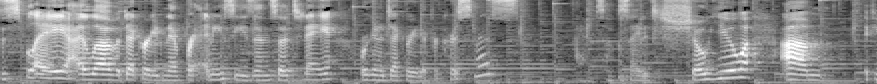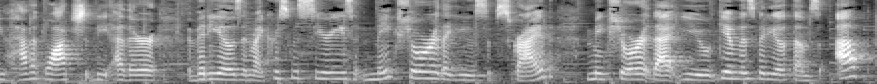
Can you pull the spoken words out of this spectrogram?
display, I love decorating it for any season. So today we're gonna decorate it for Christmas. I'm so excited to show you. Um, if you haven't watched the other videos in my Christmas series, make sure that you subscribe. Make sure that you give this video a thumbs up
